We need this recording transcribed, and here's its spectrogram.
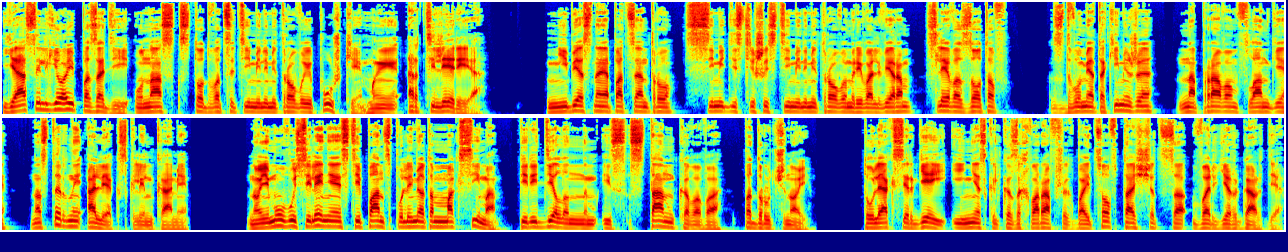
Я с Ильей позади. У нас 120 миллиметровые пушки. Мы артиллерия. Небесная по центру с 76 миллиметровым револьвером. Слева Зотов с двумя такими же на правом фланге настырный Олег с клинками. Но ему в усиление Степан с пулеметом Максима, переделанным из станкового под ручной. Туляк Сергей и несколько захворавших бойцов тащатся в арьергарде.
